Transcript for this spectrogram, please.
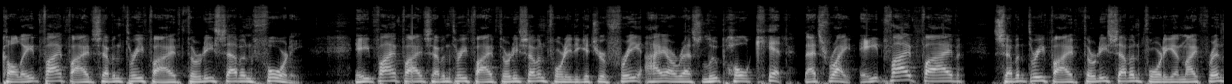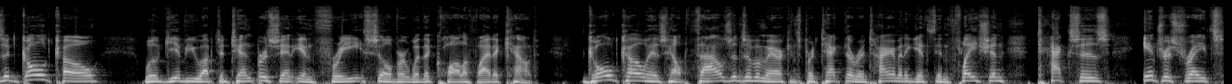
Call 855 735 3740. 855 735 3740 to get your free IRS loophole kit. That's right, 855 735 3740. And my friends at Goldco will give you up to 10% in free silver with a qualified account. Goldco has helped thousands of Americans protect their retirement against inflation, taxes, interest rates,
